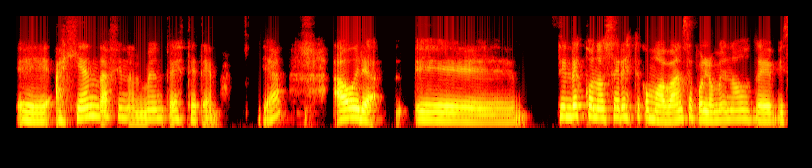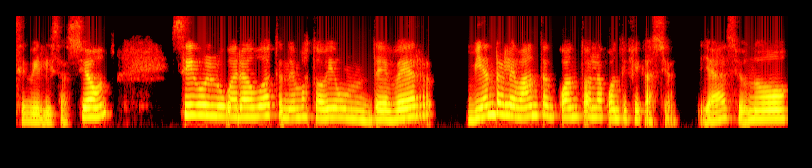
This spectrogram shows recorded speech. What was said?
eh, agenda finalmente este tema. ¿ya? Ahora, eh, sin desconocer este como avance por lo menos de visibilización, sin lugar a dudas tenemos todavía un deber bien relevante en cuanto a la cuantificación. ¿Ya? Si uno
